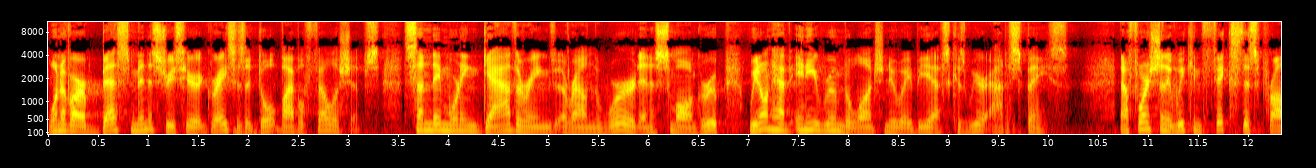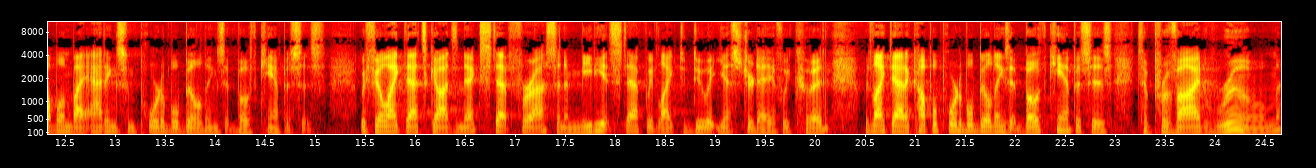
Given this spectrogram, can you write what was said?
One of our best ministries here at Grace is adult Bible fellowships, Sunday morning gatherings around the Word in a small group. We don't have any room to launch new ABFs because we are out of space. Now, fortunately, we can fix this problem by adding some portable buildings at both campuses. We feel like that's God's next step for us, an immediate step. We'd like to do it yesterday if we could. We'd like to add a couple portable buildings at both campuses to provide room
